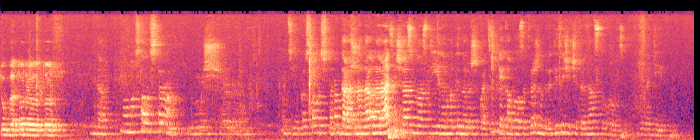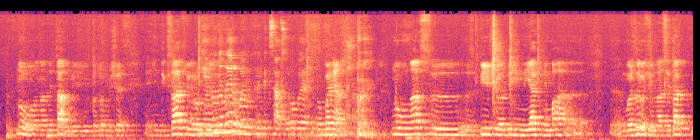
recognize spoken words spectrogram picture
ту, яку тож Да. Ну, вона стала стара. Ми ж е, оцінка стала. Да, на, наразі зараз у нас діє нормативна грошова оцінка, яка була затверджена у 2014 році. Вона діє. ну, вона не там, і потім ще індексацію Ні, ну не ми робимо індексацію, робить Ну, понятно. Ну, у нас е, збільшувати ніяк нема е, можливості. У нас і так е,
